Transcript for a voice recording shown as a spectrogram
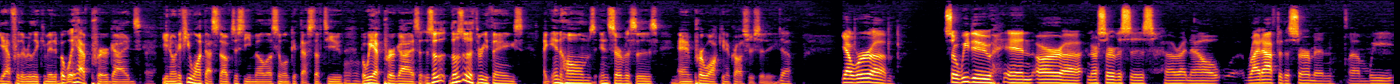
Yeah, for the really committed. But we have prayer guides, you know, and if you want that stuff, just email us and we'll get that stuff to you. Mm-hmm. But we have prayer guides. So those are the three things like in homes, in services, mm-hmm. and prayer walking across your city. Yeah. Yeah, we're um so we do in our uh, in our services uh, right now right after the sermon, um, we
